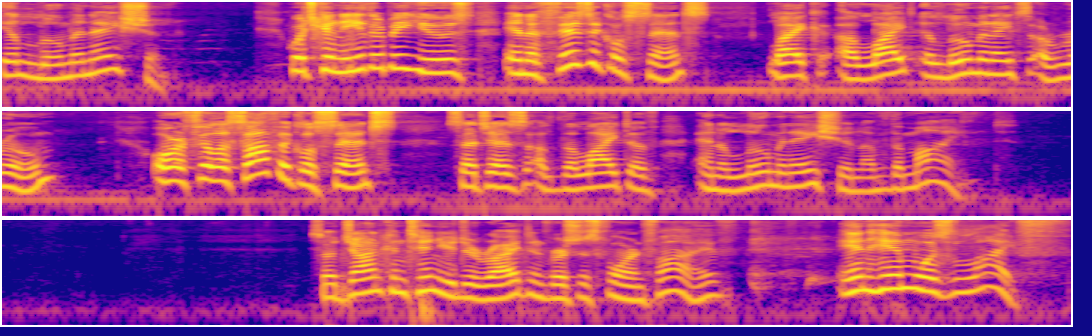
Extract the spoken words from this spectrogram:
illumination, which can either be used in a physical sense, like a light illuminates a room, or a philosophical sense, such as the light of an illumination of the mind. So John continued to write in verses 4 and 5 In him was life,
